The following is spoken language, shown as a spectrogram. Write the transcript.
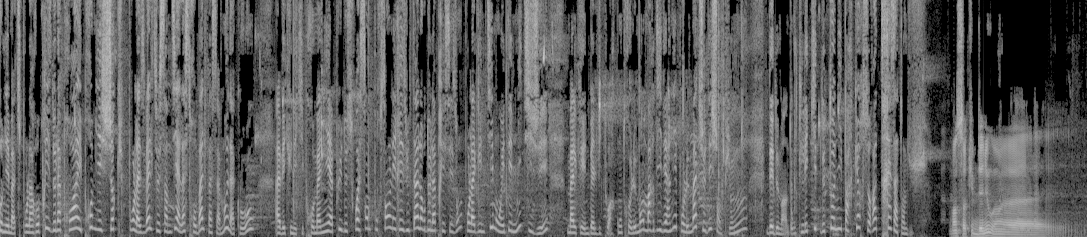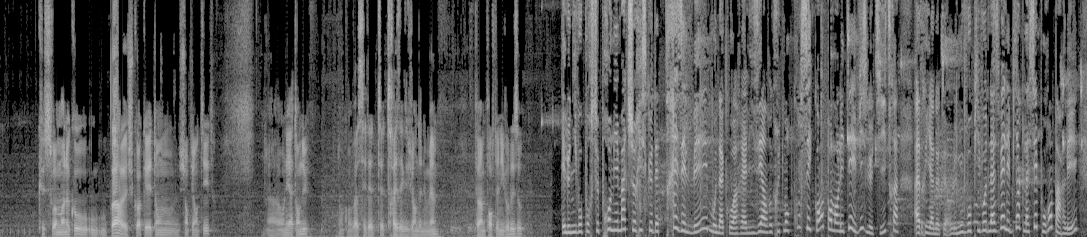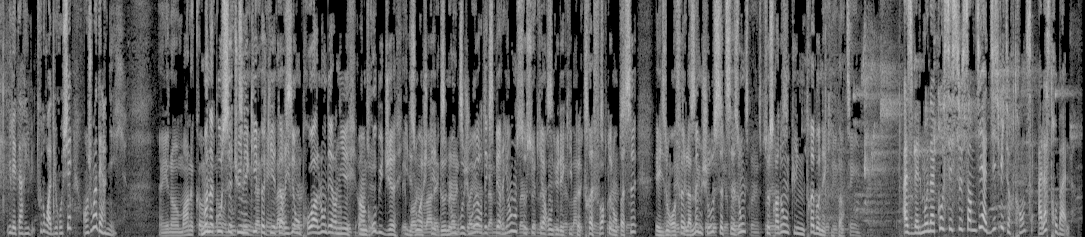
Premier match pour la reprise de la proie et premier choc pour l'Asvel ce samedi à l'Astrobal face à Monaco. Avec une équipe remaniée à plus de 60%, les résultats lors de la pré-saison pour la Green Team ont été mitigés, malgré une belle victoire contre Le Mans mardi dernier pour le match des champions. Dès demain, donc, l'équipe de Tony Parker sera très attendue. On s'occupe de nous, hein, euh, que ce soit Monaco ou, ou pas, je crois qu'étant champion en titre, euh, on est attendu. Donc on va essayer d'être très exigeant de nous-mêmes, peu importe le niveau des autres. Et le niveau pour ce premier match risque d'être très élevé. Monaco a réalisé un recrutement conséquent pendant l'été et vise le titre. Adrian Hutter, le nouveau pivot de l'Asvel, est bien placé pour en parler. Il est arrivé tout droit du Rocher en juin dernier. Monaco, c'est une équipe qui est arrivée en proie l'an dernier, un gros budget. Ils ont acheté de nombreux joueurs d'expérience, ce qui a rendu l'équipe très forte l'an passé, et ils ont refait la même chose cette saison. Ce sera donc une très bonne équipe. Asvel Monaco, c'est ce samedi à 18h30 à l'Astrobal.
